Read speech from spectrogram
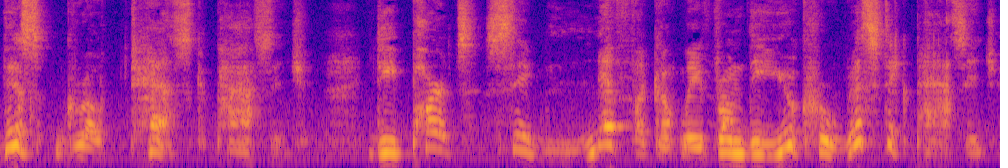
This grotesque passage departs significantly from the Eucharistic passage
